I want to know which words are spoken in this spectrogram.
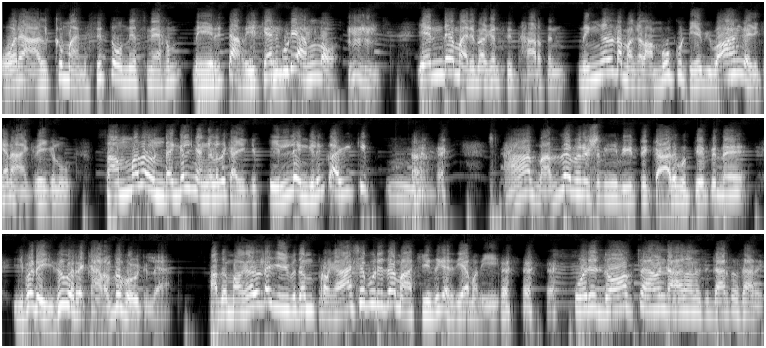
ഒരാൾക്ക് മനസ്സിൽ തോന്നിയ സ്നേഹം നേരിട്ട് അറിയിക്കാൻ കൂടിയാണല്ലോ. എന്റെ മരുമകൻ സിദ്ധാർത്ഥൻ നിങ്ങളുടെ മകൾ അമ്മുക്കുട്ടിയെ വിവാഹം കഴിക്കാൻ ആഗ്രഹിക്കുന്നു. സമ്മതം ഉണ്ടെങ്കിൽ ഞങ്ങളിത് കഴിക്കും. ഇല്ലെങ്കിലും കഴിക്കും. ആ നല്ല മനുഷ്യൻ ഈ വീട്ടിൽ കാലുകുത്തിയ പിന്നെ ഇവിടെ ഇതുവരെ കറന്നു പോയിട്ടില്ല. അത് മകളുടെ ജീവിതം പ്രകാശപൂരിതമാക്കിയെന്ന് കരുതിയാ മതി. ഒരു ഡോക്ടർ ആവേണ്ട ആളാണ് സിദ്ധാർത്ഥ സാറ്.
